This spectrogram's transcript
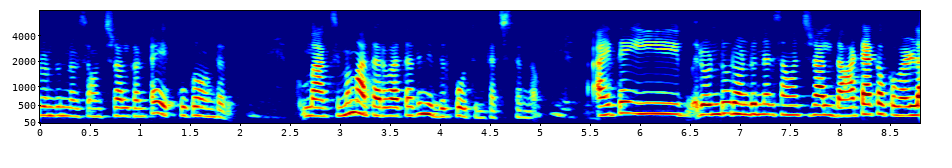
రెండున్నర సంవత్సరాల కంటే ఎక్కువగా ఉండదు. మాక్సిమం ఆ తర్వాత అది నిద్రపోతుంది ఖచ్చితంగా. అయితే ఈ రెండు రెండున్నర సంవత్సరాలు దాటాక ఒకవేళ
